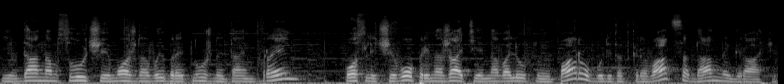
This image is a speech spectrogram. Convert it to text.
И в данном случае можно выбрать нужный таймфрейм, после чего при нажатии на валютную пару будет открываться данный график.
